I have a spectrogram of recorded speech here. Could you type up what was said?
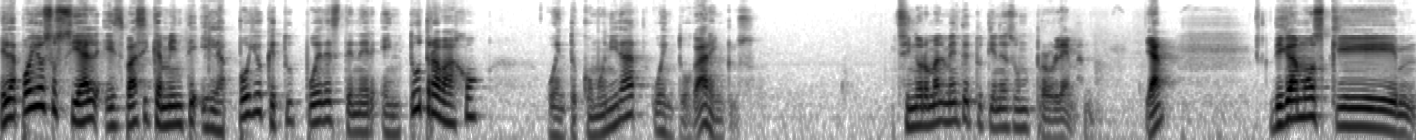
El apoyo social es básicamente el apoyo que tú puedes tener en tu trabajo o en tu comunidad o en tu hogar incluso. si normalmente tú tienes un problema, ¿ya? Digamos que...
